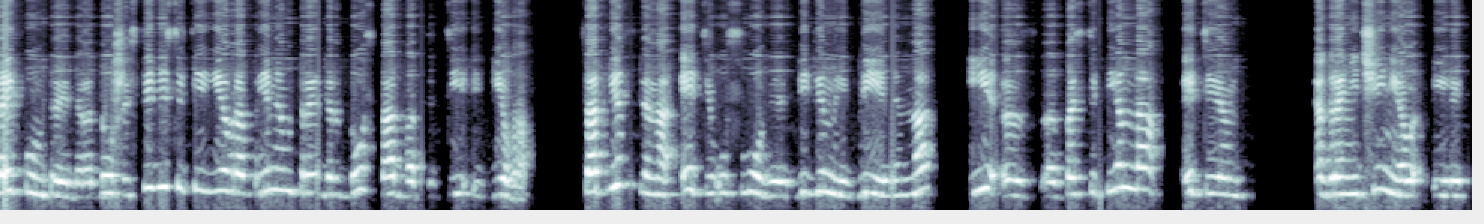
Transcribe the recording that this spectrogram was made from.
тайкун трейдера до 60 евро, премиум трейдер до 120 евро. Соответственно, эти условия введены временно, и э, постепенно эти ограничения или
